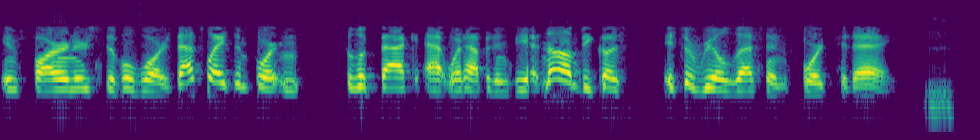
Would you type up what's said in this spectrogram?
in foreigners' civil wars. That's why it's important to look back at what happened in Vietnam because it's a real lesson for today. Mm.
